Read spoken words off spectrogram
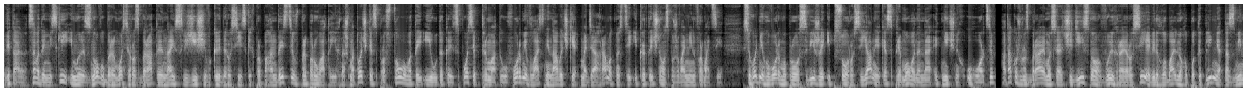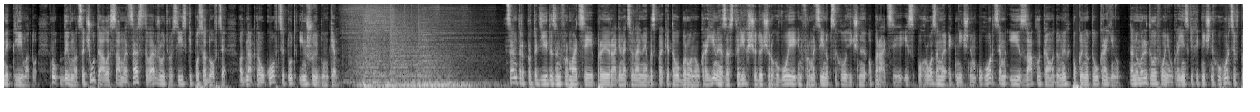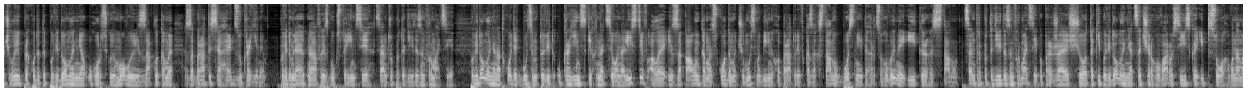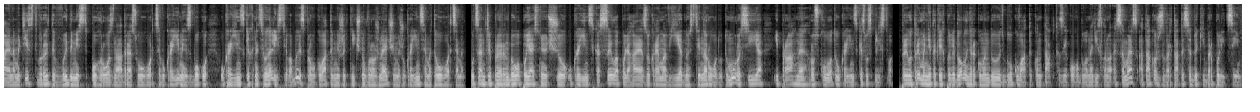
Вітаю, це Вадим Міський, і ми знову беремося розбирати найсвіжіші вкиди російських пропагандистів, препарувати їх на шматочки, спростовувати і у такий спосіб тримати у формі власні навички медіаграмотності і критичного споживання інформації. Сьогодні говоримо про свіже іпсо росіян, яке спрямоване на етнічних угорців, а також розбираємося, чи дійсно виграє Росія від глобального потепління та зміни клімату. Ну дивно це чути, але саме це стверджують російські посадовці. Однак науковці тут іншої думки. Центр протидії дезінформації при Раді національної безпеки та оборони України застеріг щодо чергової інформаційно-психологічної операції із погрозами етнічним угорцям і закликами до них покинути Україну. На номери телефонів українських етнічних угорців почали приходити повідомлення угорською мовою із закликами забиратися геть з України. Повідомляють на Фейсбук-сторінці Центру протидії дезінформації. Повідомлення надходять буцімто від українських націоналістів, але із акаунтами з кодами чомусь мобільних операторів Казахстану, Боснії та Герцеговини і Киргизстану. Центр протидії дезінформації попереджає, що такі повідомлення це чергова російська ІПСО. Вона має на меті створити видимість погроз на адресу угорців України і з боку українських націоналістів, аби спровокувати міжетнічну ворожнечу між українцями та угорцями. У центрі при РНБО пояснюють, що українська сила полягає зокрема в єдності народу, тому Росія і прагне розколоти українське суспільство. При отриманні таких повідомлень рекомендують блокувати контакт, з якого було надіслано смс, а також звертатися до кіберполіції.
